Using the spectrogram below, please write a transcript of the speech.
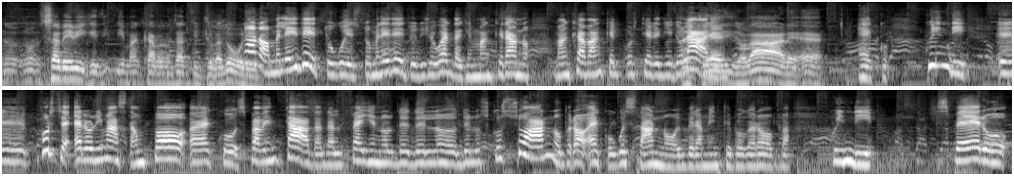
non- non sapevi che gli mancavano tanti giocatori. No, no, me l'hai detto questo, me l'hai detto, dice guarda che mancheranno, mancava anche il portiere titolare. Portiere titolare, eh. Ecco, quindi eh, forse ero rimasta un po' ecco, spaventata dal Feyenoord dello, dello scorso anno, però ecco, quest'anno è veramente poca roba. Quindi spero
